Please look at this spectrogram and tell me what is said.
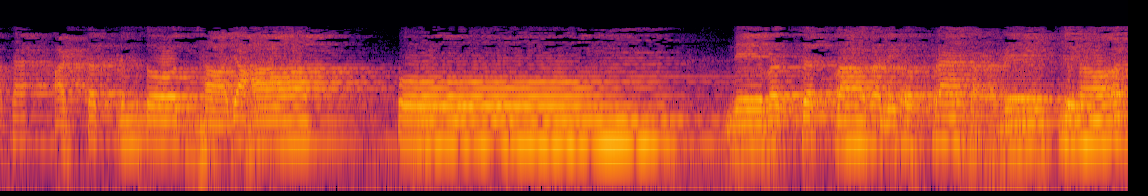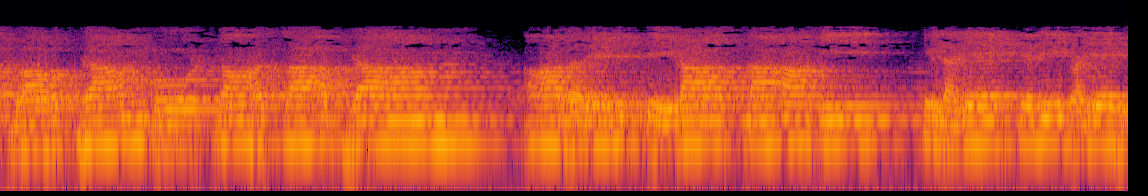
अथ अष्टत्रिंशोऽध्यायः। ओ देवस्य त्वाकवितः प्रसवेऽद्वाहुभ्याम् कोष्णाहस्ताभ्याम् आदरे नित्येरात्मा आसी इलयेत्यदीपये हि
